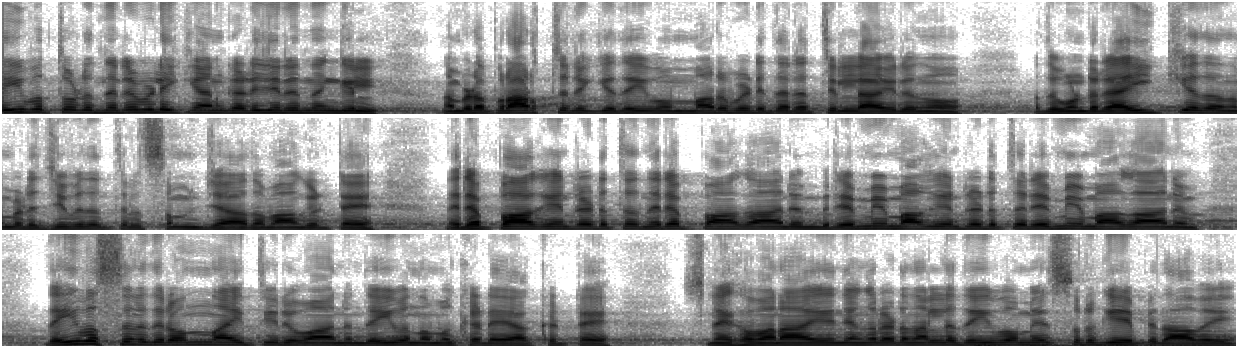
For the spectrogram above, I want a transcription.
ദൈവത്തോട് നിലവിളിക്കാൻ കഴിഞ്ഞിരുന്നെങ്കിൽ നമ്മുടെ പ്രാർത്ഥനയ്ക്ക് ദൈവം മറുപടി തരത്തില്ലായിരുന്നു. അതുകൊണ്ട് ഒരു ഐക്യത നമ്മുടെ ജീവിതത്തിൽ സംജാതമാകട്ടെ. നിരപ്പാകേണ്ടടുത്ത് നിരപ്പാകാനും രമ്യമാകേണ്ടടുത്ത് രമ്യമാകാനും ദൈവസ്നത്തിൽ ഒന്നായി തീരുവാനും ദൈവം നമുക്കിടയാക്കട്ടെ. സ്നേഹവാനായ ഞങ്ങളുടെ നല്ല ദൈവമേ സ്വർഗീയ പിതാവേ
